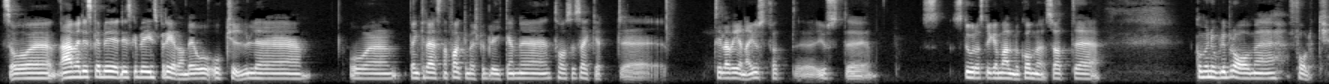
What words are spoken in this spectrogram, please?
Så, eh, nej men det ska bli, det ska bli inspirerande och, och kul. Eh, och eh, den kräsna Falkenbergspubliken tar sig säkert till arena just för att just stora stygga Malmö kommer. Så att kommer nog bli bra med folk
